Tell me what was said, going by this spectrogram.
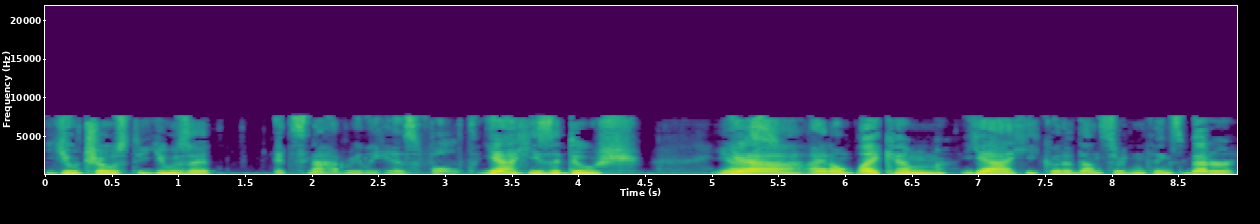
you chose to use it. It's not really his fault. Yeah, he's a douche. Yes. Yeah, I don't like him. Yeah, he could have done certain things better.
